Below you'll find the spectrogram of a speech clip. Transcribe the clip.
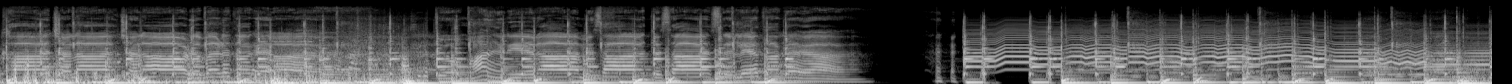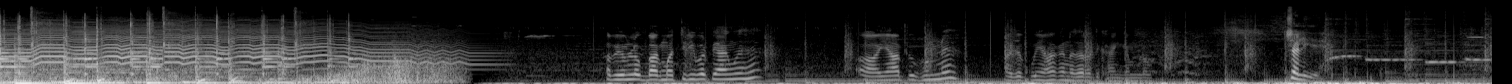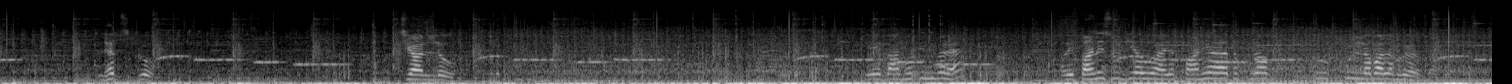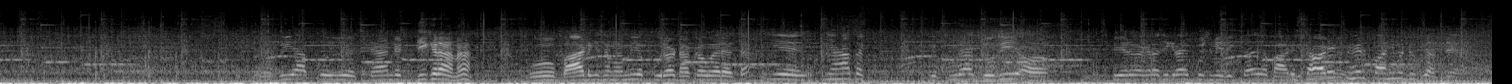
खा चला चला, और बढ़ता गया। तुम्हारी साथ, सांस लेता गया। अभी हम लोग बागमती रिवर पे आए हुए हैं। यहाँ पे घूमने, और जब यहाँ का नज़ारा दिखाएँगे हम लोग। चलिए। लेट्स गो चलो ये बागमती रिवर है। अभी पानी सूख गया हुआ है। जब पानी आया तो पूरा फुल लबालब हो जाता है। जो भी आपको ये स्टैंड दिख रहा है ना वो बाढ़ के समय में ये पूरा ढका हुआ रहता है। ये यहाँ तक ये पूरा जो भी पेड़ वगैरह दिख रहा है कुछ नहीं दिखता। है ये बाढ़ सारे पेड़ पानी में डूब जाते हैं।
